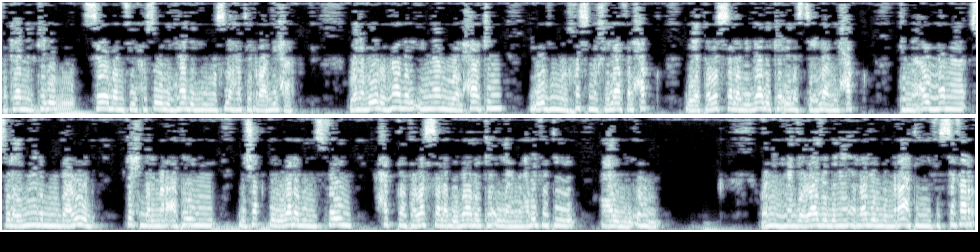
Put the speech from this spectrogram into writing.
فكان الكذب سببا في حصول هذه المصلحة الراجحة ونظير هذا الإمام والحاكم يوهم الخصم خلاف الحق ليتوصل بذلك إلى استعلام الحق. كما أوهم سليمان بن داود إحدى المرأتين بشق الولد نصفين حتى توصل بذلك إلى معرفة عين الأم. ومنها جواز بناء الرجل بامرأته في السفر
